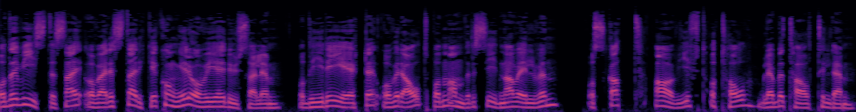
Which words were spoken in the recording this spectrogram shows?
Og det viste seg å være sterke konger over Jerusalem, og de regjerte overalt på den andre siden av elven, og skatt, avgift og toll ble betalt til dem.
